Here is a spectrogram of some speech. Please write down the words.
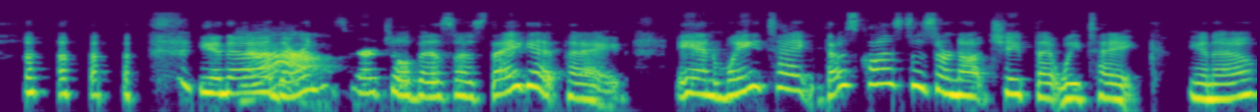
you know, yeah. they're in the spiritual business, they get paid. And we take those classes are not cheap that we take, you know.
